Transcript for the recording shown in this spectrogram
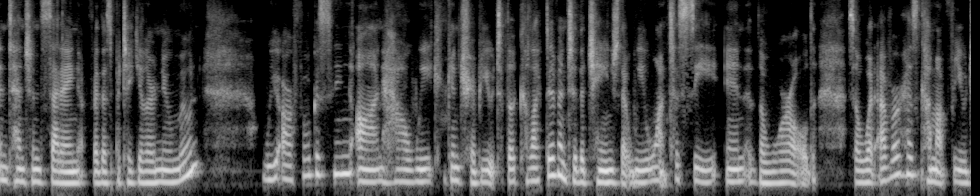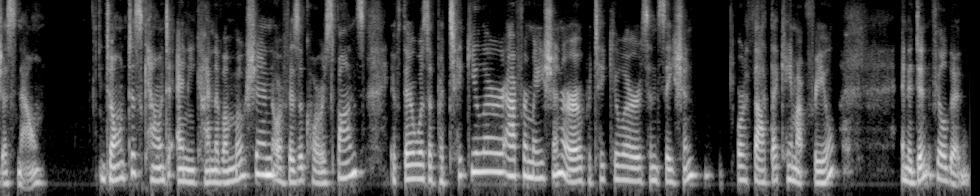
intention setting for this particular new moon, we are focusing on how we can contribute to the collective and to the change that we want to see in the world. So, whatever has come up for you just now, don't discount any kind of emotion or physical response. If there was a particular affirmation or a particular sensation or thought that came up for you and it didn't feel good,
